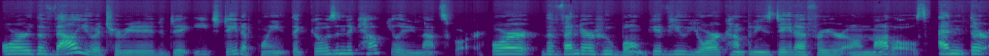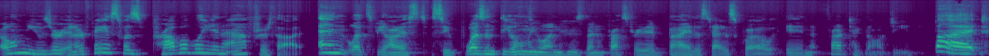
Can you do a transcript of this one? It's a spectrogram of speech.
or the value attributed to each data point that goes into calculating that score. Or the vendor who won't give you your company's data for your own models. And their own user interface was probably an afterthought. And let's be honest, Soup wasn't the only one who's been frustrated by the status quo in fraud technology. But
